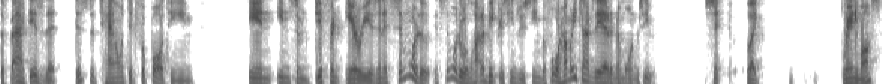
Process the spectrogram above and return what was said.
the fact is that this is a talented football team in in some different areas. And it's similar to it's similar to a lot of Patriots teams we've seen before. How many times they had a number one receiver? Like Randy Moss?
